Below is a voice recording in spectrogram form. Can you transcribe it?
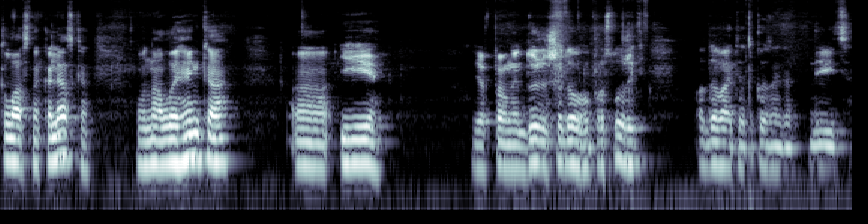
класна коляска. Вона легенька а, і я впевнений, дуже ще довго прослужить. От давайте тако знаєте, дивіться.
